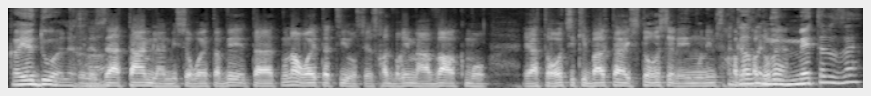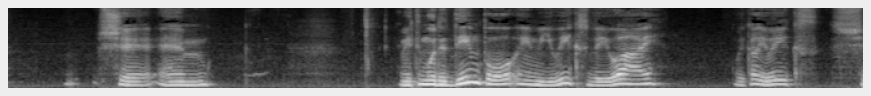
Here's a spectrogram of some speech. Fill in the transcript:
כידוע לך, הנה, זה הטיימליין, מי שרואה את, את התמונה רואה את התיאור, שיש לך דברים מהעבר כמו אה, התראות שקיבלת, היסטוריה של האימונים שלך אגב, וכדומה. אני מת על זה, שהם מתמודדים פה עם UX ו-UI, בעיקר UX, ש...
